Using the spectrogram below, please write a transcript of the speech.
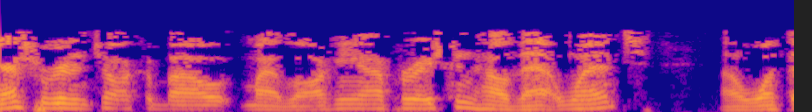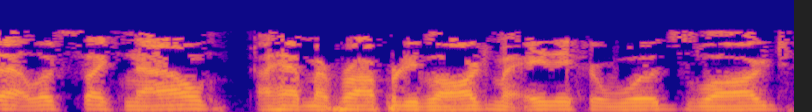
next, we're going to talk about my logging operation, how that went uh, what that looks like now, I have my property logged, my eight acre woods logged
